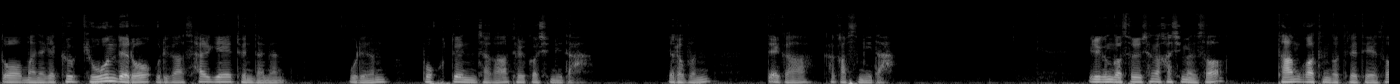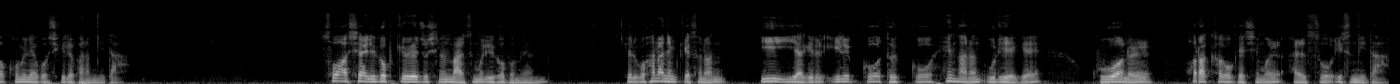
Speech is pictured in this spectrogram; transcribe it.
또 만약에 그 교훈대로 우리가 살게 된다면 우리는 복된 자가 될 것입니다. 여러분 때가 가깝습니다. 읽은 것을 생각하시면서 다음과 같은 것들에 대해서 고민해 보시기를 바랍니다. 소아시아 일곱 교회에 주시는 말씀을 읽어보면 결국 하나님께서는 이 이야기를 읽고 듣고 행하는 우리에게 구원을 허락하고 계심을 알 수 있습니다.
